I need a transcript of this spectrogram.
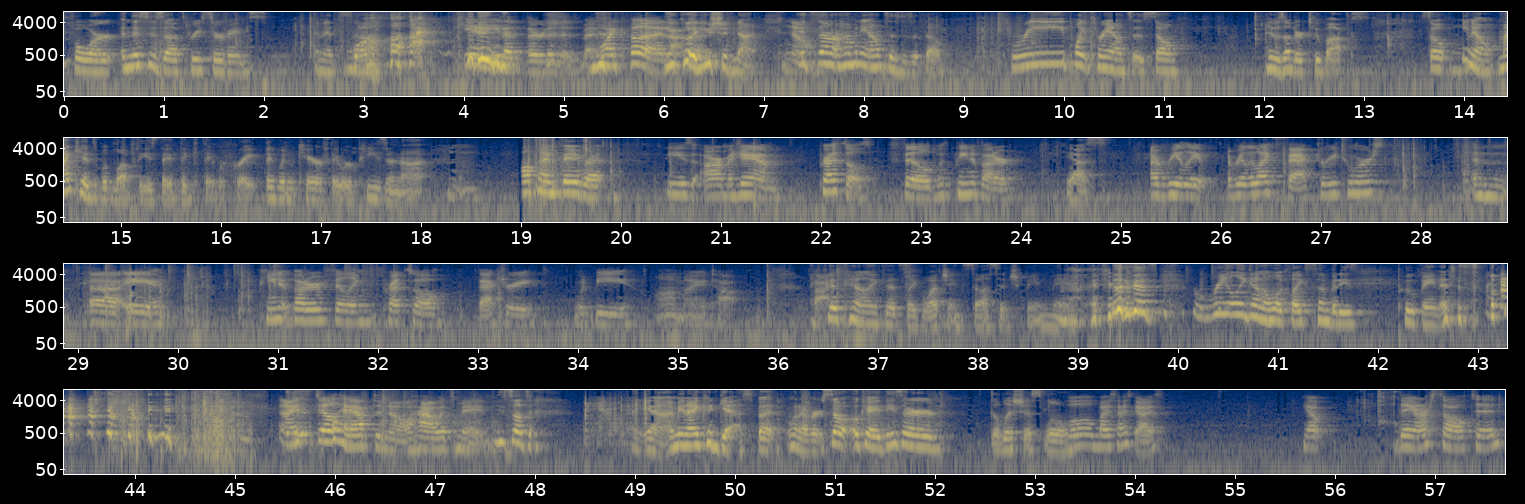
For and this is uh, three servings, and it's uh, Can't eat a third of this, but well, I could. you could, you should not. No. It's uh, how many ounces is it though? Three point three ounces. So it was under two bucks. So you know, my kids would love these. They think they were great. They wouldn't care if they were peas or not. All time favorite. These are my jam pretzels filled with peanut butter. Yes. I really, I really like factory tours, and uh, a peanut butter filling pretzel factory would be on my top Five. I feel kind of like that's like watching sausage being made. I feel like that's really gonna look like somebody's pooping into something. I still have to know how it's made. you still have to. Yeah, I mean, I could guess, but whatever. So, okay, these are delicious little. Little bite-sized guys. Yep, they are salted.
